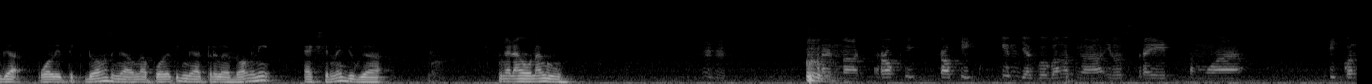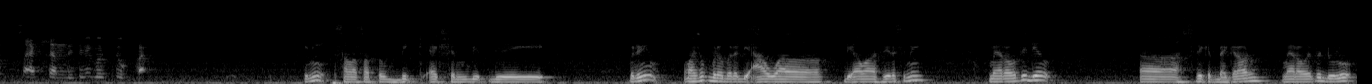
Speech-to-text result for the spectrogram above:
nggak politik doang nggak nggak politik nggak thriller doang. Ini actionnya juga nggak nanggung nanggung keren banget. Rocky Rocky Kim jago banget nge-illustrate semua sequence action di sini gue suka. Ini salah satu big action beat di ini masuk benar-benar di awal di awal series ini. Mero itu dia eh, sedikit background. Mero itu dulu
